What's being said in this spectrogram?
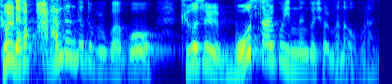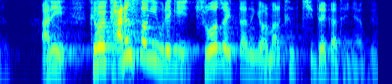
그걸 내가 받았는데도 불구하고 그것을 못 살고 있는 것이 얼마나 억울하냐고. 아니, 그럴 가능성이 우리에게 주어져 있다는 게 얼마나 큰 기대가 되냐고요.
